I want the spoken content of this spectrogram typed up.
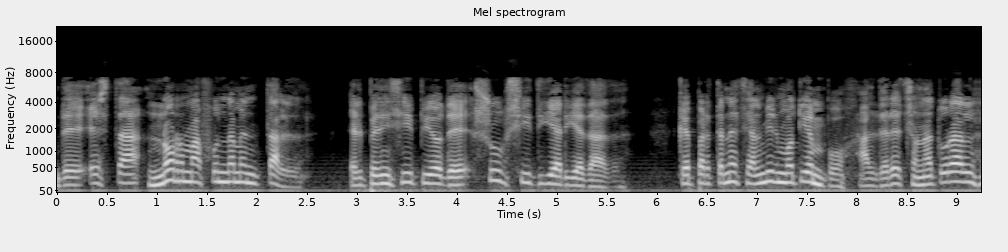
de esta norma fundamental el principio de subsidiariedad, que pertenece al mismo tiempo al derecho natural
